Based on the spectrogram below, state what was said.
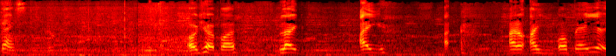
Thanks. Okay, but like, I, I I I obey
